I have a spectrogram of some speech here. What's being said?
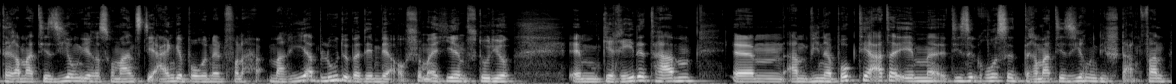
Dramatisierung ihres Romans Die Eingeborenen von Maria Blut, über den wir auch schon mal hier im Studio ähm, geredet haben, ähm, am Wiener Burgtheater eben diese große Dramatisierung, die stattfand,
